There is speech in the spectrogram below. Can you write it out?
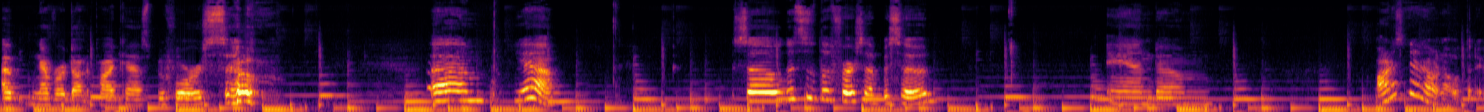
I've never done a podcast before, so um, yeah. So this is the first episode, and um, honestly, I don't know what to do.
